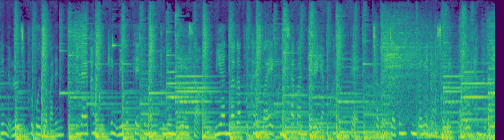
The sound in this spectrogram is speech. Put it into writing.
벤 로즈 후보조반은 이날 방콕행 미국 대통령 군용기에서 미얀마가 북한과의 군사관계를 약화하는데 적극적인 행동에 나서고 있다고 평하고 다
